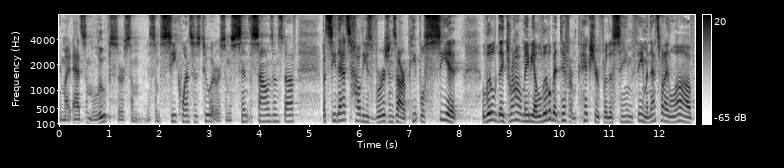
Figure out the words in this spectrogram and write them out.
They might add some loops or some, some sequences to it or some synth sounds and stuff. But see, that's how these versions are. People see it a little, they draw maybe a little bit different picture for the same theme. And that's what I love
